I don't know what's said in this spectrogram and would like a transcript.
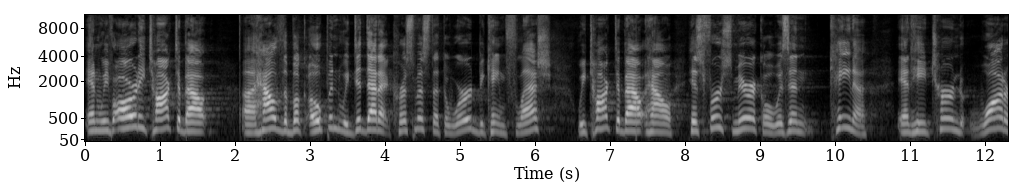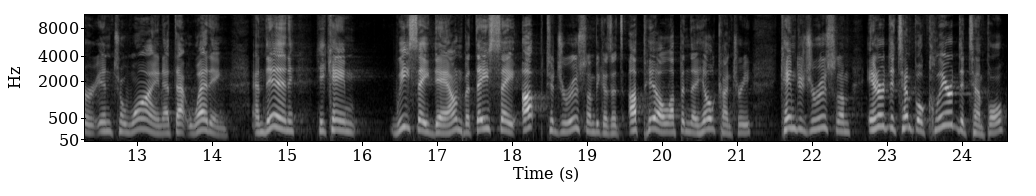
And we've already talked about uh, how the book opened. We did that at Christmas, that the Word became flesh. We talked about how his first miracle was in Cana and he turned water into wine at that wedding. And then he came, we say down, but they say up to Jerusalem because it's uphill, up in the hill country. Came to Jerusalem, entered the temple, cleared the temple,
